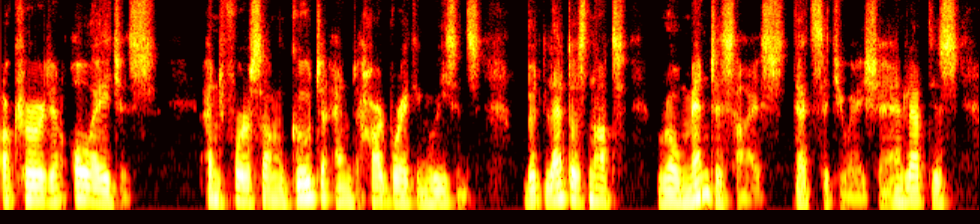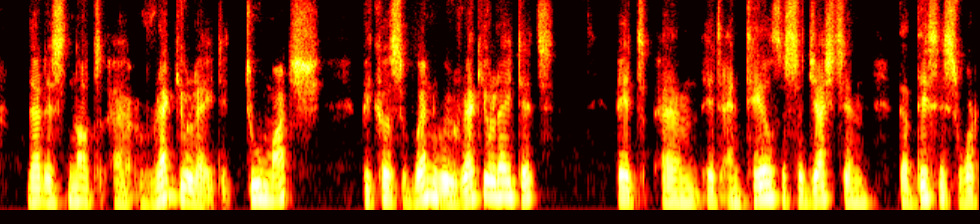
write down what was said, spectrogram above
occurred in all ages and for some good and heartbreaking reasons. But let us not romanticize that situation and let this that is not uh, regulated too much because when we regulate it, it um, it entails a suggestion that this is what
